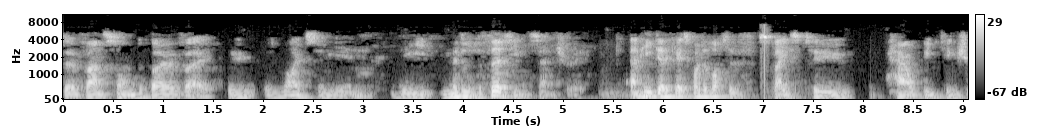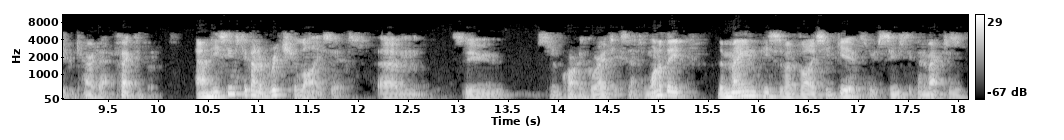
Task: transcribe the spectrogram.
to Vincent de Beauvais, who was writing in the middle of the 13th century, and he dedicates quite a lot of space to how beating should be carried out effectively. And he seems to kind of ritualize it um, to sort of quite a great extent. And one of the, the main pieces of advice he gives, which seems to kind of act as a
